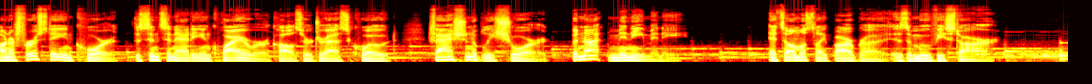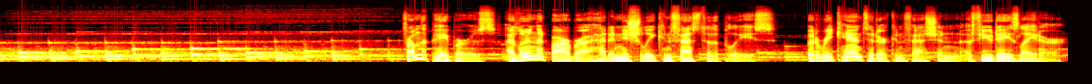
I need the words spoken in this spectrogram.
On her first day in court, the Cincinnati Enquirer calls her dress, quote, fashionably short, but not mini mini. It's almost like Barbara is a movie star. From the papers, I learned that Barbara had initially confessed to the police, but recanted her confession a few days later.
